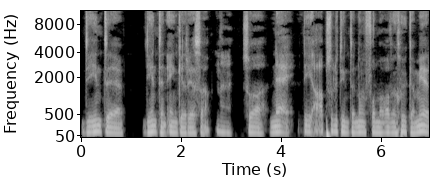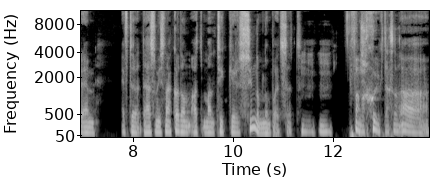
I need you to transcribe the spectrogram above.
Det är inte, det är inte en enkel resa. Nej. Så nej, det är absolut inte någon form av avundsjuka. Mer än efter det här som vi snackade om, att man tycker synd om dem på ett sätt. Mm, mm. Fan vad sjukt alltså. Ah,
